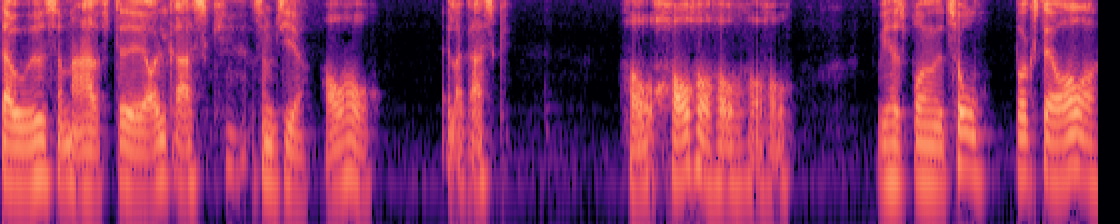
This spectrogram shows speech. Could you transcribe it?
derude, som har haft øh, oldgræsk, som siger hov, hov, eller græsk. Hov, hov, hov, hov, hov, hov. Vi har sprunget to bogstaver over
